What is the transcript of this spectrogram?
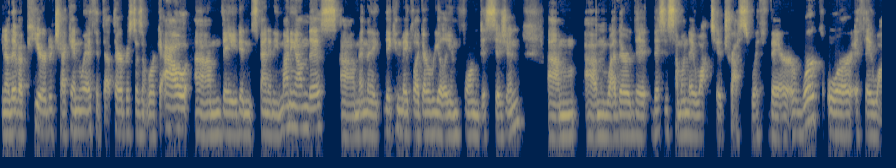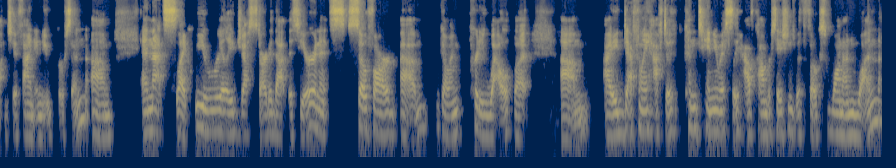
you know they have a peer to check in with if that therapist doesn't work out um, they didn't spend any money on this um, and they, they can make like a really informed decision um, on whether the, this is someone they want to trust with their work or if they want to find a new person um, and that's like we really just started that this year and it's so far um, going pretty well but um, I definitely have to continuously have conversations with folks one on one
